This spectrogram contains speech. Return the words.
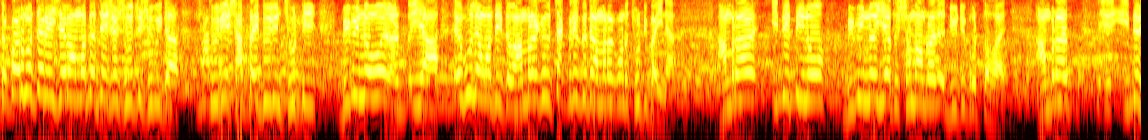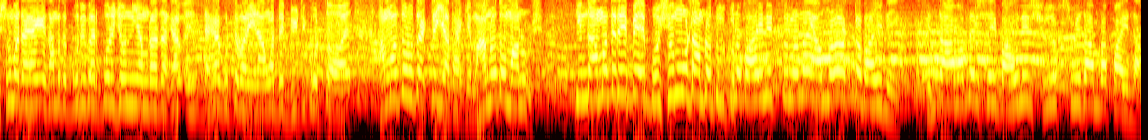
তো কর্মচারী হিসেবে আমাদের যে সুযোগ সুবিধা, দুই দিন, সপ্তাহে দুই দিন ছুটি, বিভিন্ন ইয়া, এগুলো আমাদের দিতে হবে। আমরা কিন্তু চাকরি করতে আমরা কোনো ছুটি পাই না। আমরা ঈদের দিনও বিভিন্ন ইয়াদের সময় আমরা ডিউটি করতে হয়। আমরা ঈদের সময় দেখা গেছে, আমাদের পরিবার, পরিজন নিয়ে আমরা দেখা দেখা করতে পারি না। আমাদের ডিউটি করতে হয়। আমাদেরও তো একটা ইয়া থাকে আমরা তো মানুষ। কিন্তু আমাদের এই বৈষম্যটা আমরা দূর করব বাহিনীর তুলনায় আমরা একটা বাহিনী কিন্তু আমাদের সেই বাহিনীর সুযোগ সুবিধা আমরা পাই না।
